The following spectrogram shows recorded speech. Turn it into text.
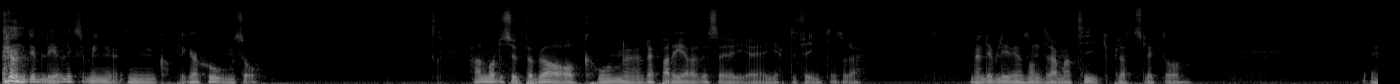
Det blev liksom ingen, ingen komplikation så. han mådde superbra och hon reparerade sig eh, jättefint och sådär. Men det blev en sån dramatik plötsligt och eh,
